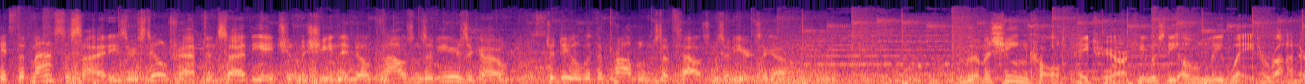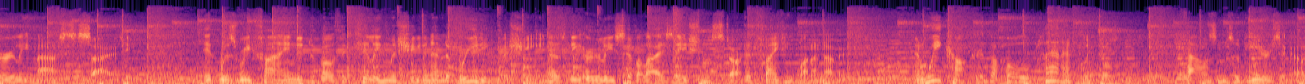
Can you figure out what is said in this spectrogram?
It's that mass societies are still trapped inside the ancient machine they built thousands of years ago to deal with the problems of thousands of years ago. The machine called patriarchy was the only way to run an early mass society. It was refined into both a killing machine and a breeding machine as the early civilizations started fighting one another. And we conquered the whole planet with it, thousands of years ago.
